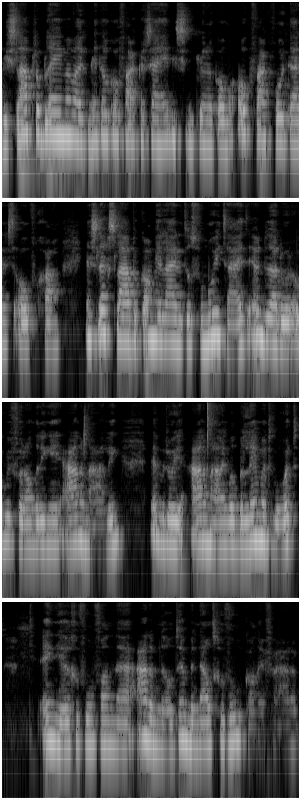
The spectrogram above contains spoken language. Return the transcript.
die slaapproblemen, wat ik net ook al vaker zei, die, kunnen komen ook vaak voor tijdens de overgang. En slecht slapen kan weer leiden tot vermoeidheid en daardoor ook weer veranderingen in je ademhaling. En waardoor je ademhaling wat belemmerd wordt en je gevoel van uh, ademnood en benauwd gevoel kan ervaren.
